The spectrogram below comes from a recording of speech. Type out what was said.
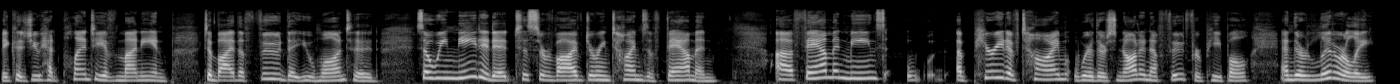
because you had plenty of money and to buy the food that you wanted. So we needed it to survive during times of famine. Uh, famine means a period of time where there's not enough food for people, and they're literally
